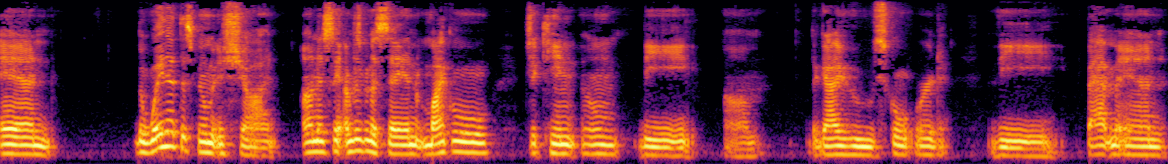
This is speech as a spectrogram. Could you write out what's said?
and the way that this film is shot, honestly, I'm just gonna say, and Michael Giacchino, the um, the guy who scored the Batman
